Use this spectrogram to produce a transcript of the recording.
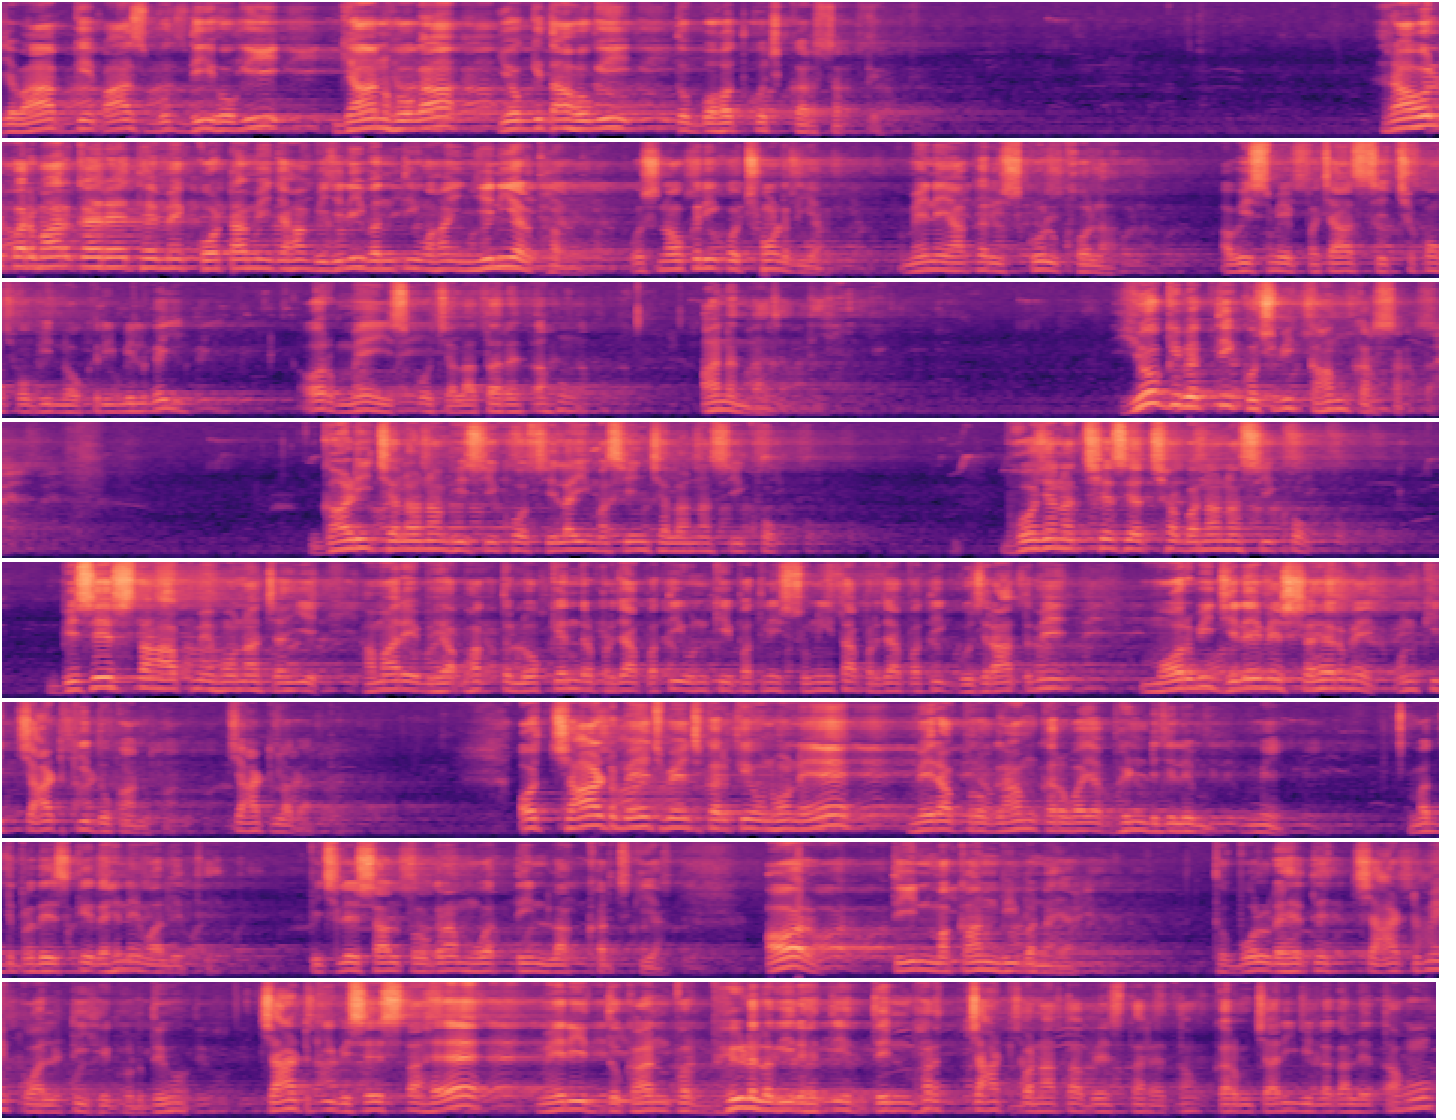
जब आपके पास बुद्धि होगी, ज्ञान होगा, योग्यता होगी तो बहुत कुछ कर सकते हो। राहुल परमार कह रहे थे, मैं कोटा में जहाँ बिजली बनती, वहाँ इंजीनियर था मैं। उस नौकरी को छोड़ दिया। मैंने आकर स्कूल खोला। अब इसमें पचास शिक्षकों को भी नौकरी मिल गई और मैं इसको चलाता रहता हूँ। आनंद आ जाती है। योग्य व्यक्ति कुछ भी काम कर सकता है। गाड़ी चलाना भी सीखो, सिलाई मशीन चलाना सीखो। भोजन अच्छे से अच्छा बनाना सीखो। विशेषता आप में होना चाहिए। हमारे भक्त लोकेंद्र प्रजापति, उनकी पत्नी सुनीता प्रजापति गुजरात में मोरबी ज़िले में, शहर में उनकी चाट की दुकान चाट लगाते और चाट बेच बेच करके उन्होंने मेरा प्रोग्राम करवाया भिंड ज़िले में। मध्य प्रदेश के रहने वाले थे। पिछले साल प्रोग्राम हुआ, तीन लाख खर्च किया। और तीन मकान भी बनाया है। तो बोल रहे थे, चाट में क्वालिटी है गुरुदेव। चाट की विशेषता है, मेरी दुकान पर भीड़ लगी रहती है। दिन भर चाट बनाता, बेचता रहता हूँ। कर्मचारी भी लगा लेता हूँ।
